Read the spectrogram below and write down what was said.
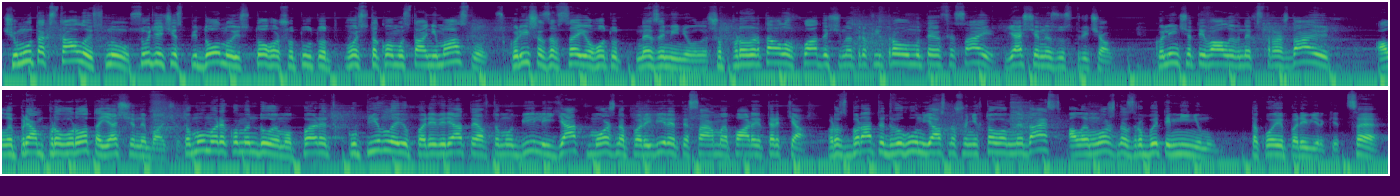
Чому так сталося? Ну, судячи з піддону і з того, що тут от ось в такому стані масло, скоріше за все його тут не замінювали. Щоб провертало вкладище на трьохлітровому TFSI, я ще не зустрічав. Колінчаті вали в них страждають. Але прям проворота я ще не бачу. Тому ми рекомендуємо перед купівлею перевіряти автомобілі, як можна перевірити саме пари тертя. Розбирати двигун, ясно, що ніхто вам не дасть, але можна зробити мінімум такої перевірки. Це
